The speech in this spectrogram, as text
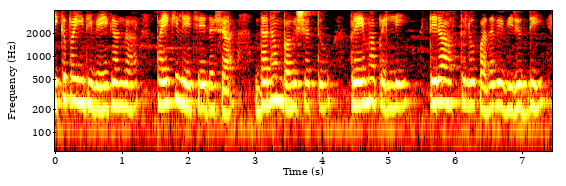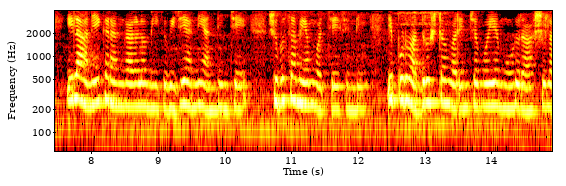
ఇకపై ఇది వేగంగా పైకి లేచే దశ. ధనం భవిష్యత్తు ప్రేమ పెళ్ళి స్థిర ఆస్తులు పదవి విరుద్ధి ఇలా అనేక రంగాలలో మీకు విజయాన్ని అందించే శుభ సమయం వచ్చేసింది. ఇప్పుడు అదృష్టం వరించబోయే మూడు రాశుల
